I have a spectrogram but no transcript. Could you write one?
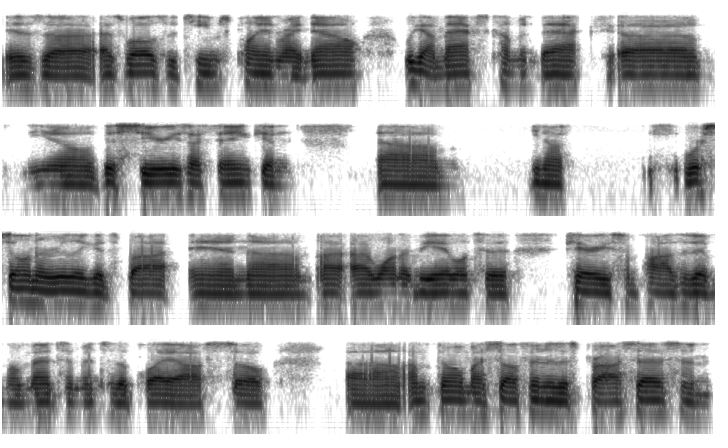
Is uh, as well as the team's playing right now. We got Max coming back. Uh, you know, this series I think, and um, you know, we're still in a really good spot, and uh, I, I want to be able to carry some positive momentum into the playoffs. So uh, I'm throwing myself into this process, and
